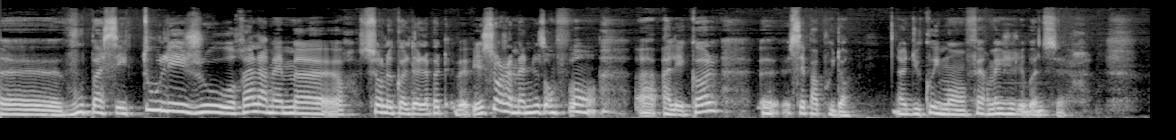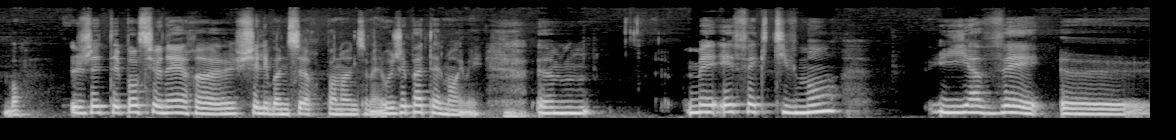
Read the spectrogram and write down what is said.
Euh, vous passez tous les jours à la même heure sur le col de la Botte. Ben, bien sûr, j'amène nos enfants à, à l'école. Euh, c'est pas prudent. Euh, Du coup, ils m'ont enfermé chez les bonnes sœurs. Bon. J'étais pensionnaire euh, chez les bonnes sœurs pendant une semaine. Oui, j'ai pas tellement aimé. Euh, mais effectivement, il y avait, euh,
